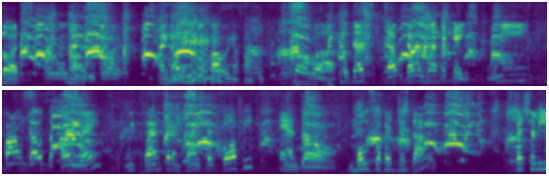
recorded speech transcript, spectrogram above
but no. I know that you've been following us, huh? So, uh, but that's that that was not the case. We found out the hard way. We planted and planted coffee, and uh, most of it just died. Especially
